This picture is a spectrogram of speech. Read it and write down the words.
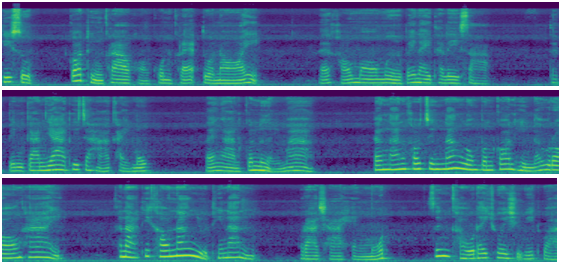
ที่สุดก็ถึงคราวของคนแคระตัวน้อย และเขามองมือไปในทะเลสาบ แต่เป็นการยากที่จะหาไข่มุก และงานก็เหนื่อยมาก ดังนั้นเขาจึงนั่งลงบนก้อนหินแล้วร้องไห้ ขณะที่เขานั่งอยู่ที่นั่น ราชาแห่งมด ซึ่งเขาได้ช่วยชีวิตไว้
